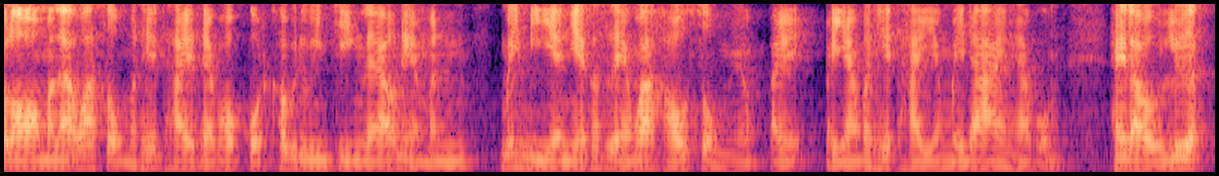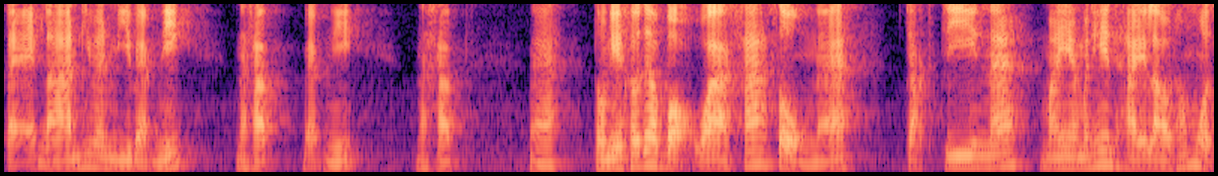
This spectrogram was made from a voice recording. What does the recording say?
กรองมาแล้วว่าส่งประเทศไทย แต่พอกดเข้าไปดูจริง ๆ แล้วเนี่ยมันไม่มีอันนี้ก็แสดงว่าเขาส่งไปไปยังประเทศไทยยังไม่ได้นะครับ ผมให้เราเลือกแต่ร้านที่มันมีแบบนี้นะครับ แบบนี้นะครับ นะตรงนี้เขาจะบอกว่าค่าส่งนะจากจีนนะมายังประเทศไทยเราทั้งหมด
